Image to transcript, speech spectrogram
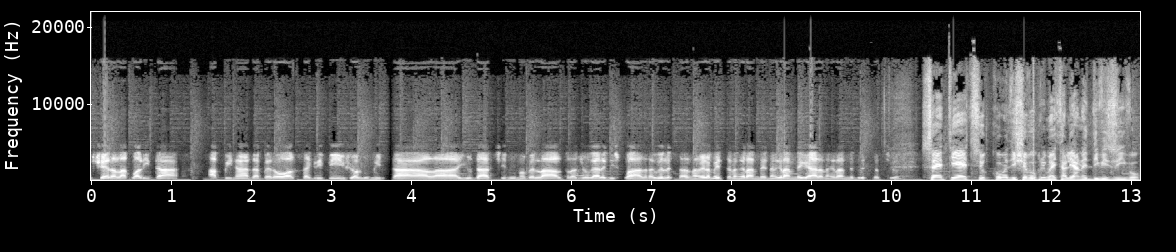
c'era la qualità abbinata però al sacrificio, all'umiltà, all'aiutarsi l'uno per l'altro, a giocare di squadra. Quella è stata una- veramente una grande, una grande gara, una grande prestazione. Senti Ezio, come dicevo prima, italiano è divisivo,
